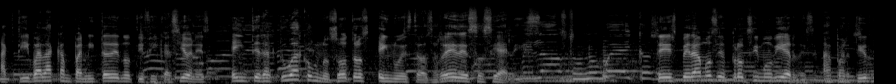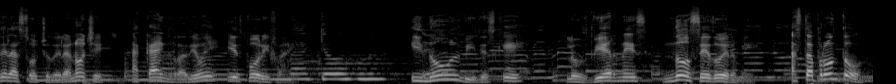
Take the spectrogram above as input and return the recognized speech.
Activa la campanita de notificaciones e interactúa con nosotros en nuestras redes sociales. Te esperamos el próximo viernes a partir de las 8 de la noche, acá en Radio E y Spotify. Y no olvides que los viernes no se duerme. ¡Hasta pronto!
